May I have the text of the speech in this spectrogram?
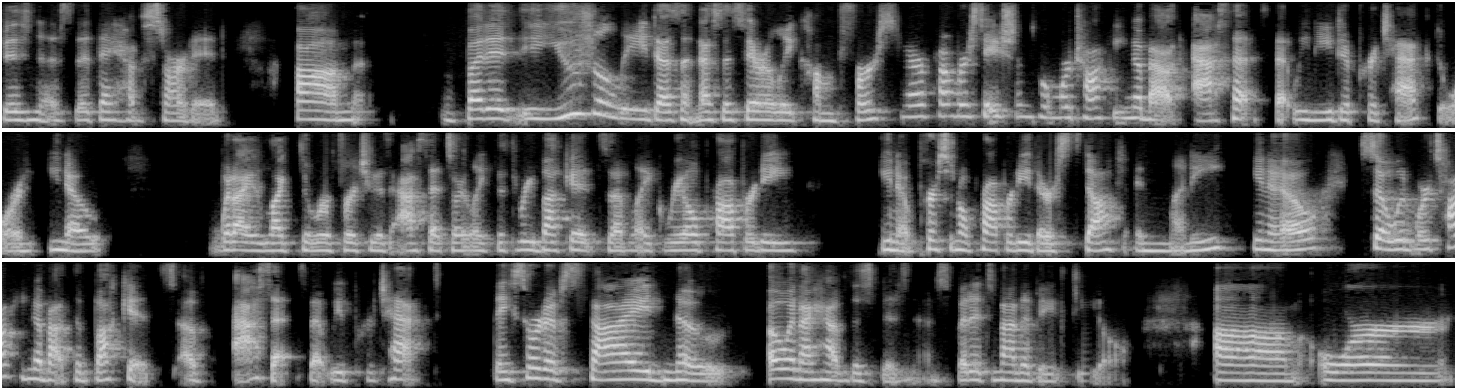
business that they have started. Um, but it, usually doesn't necessarily come first in our conversations when we're talking about assets that we need to protect or you know what i like to refer to as assets are like the three buckets of like real property you know personal property their stuff and money you know? So when we're talking about the buckets of assets that we protect they sort of side note oh and i have this business but it's not a big deal. Um, or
